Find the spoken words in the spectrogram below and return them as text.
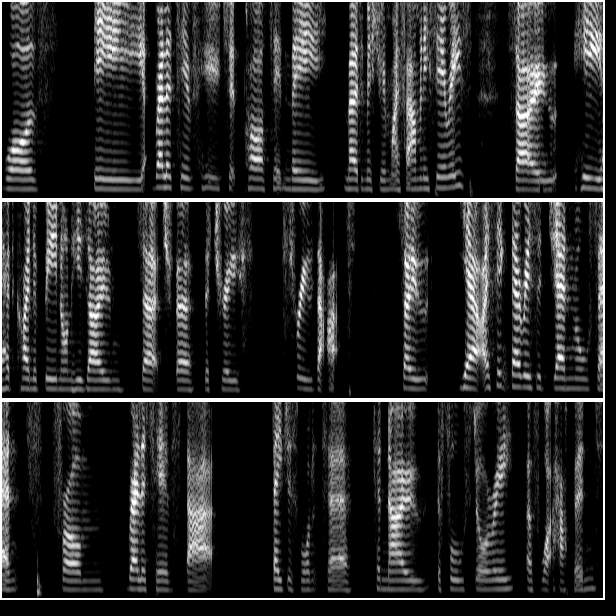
was the relative who took part in the Murder Mystery and My Family series. So he had kind of been on his own search for the truth through that. So, yeah, I think there is a general sense from relatives that they just want to to know the full story of what happened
